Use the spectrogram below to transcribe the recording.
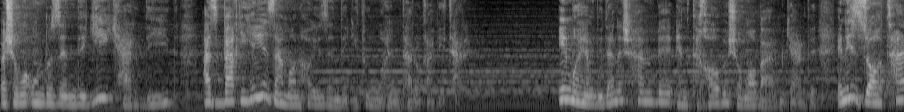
و شما اون رو زندگی کردید از بقیه زمانهای زندگیتون مهمتر و قوی تره این مهم بودنش هم به انتخاب شما برمیگرده. یعنی ذاتا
